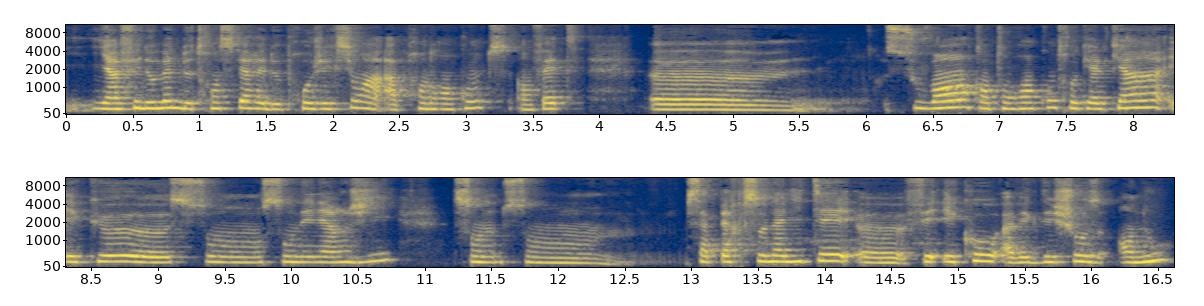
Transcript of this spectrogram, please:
il y a un phénomène de transfert et de projection à, prendre en compte. En fait, euh, souvent, quand on rencontre quelqu'un et que euh, son, énergie, son, sa personnalité euh, fait écho avec des choses en nous,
